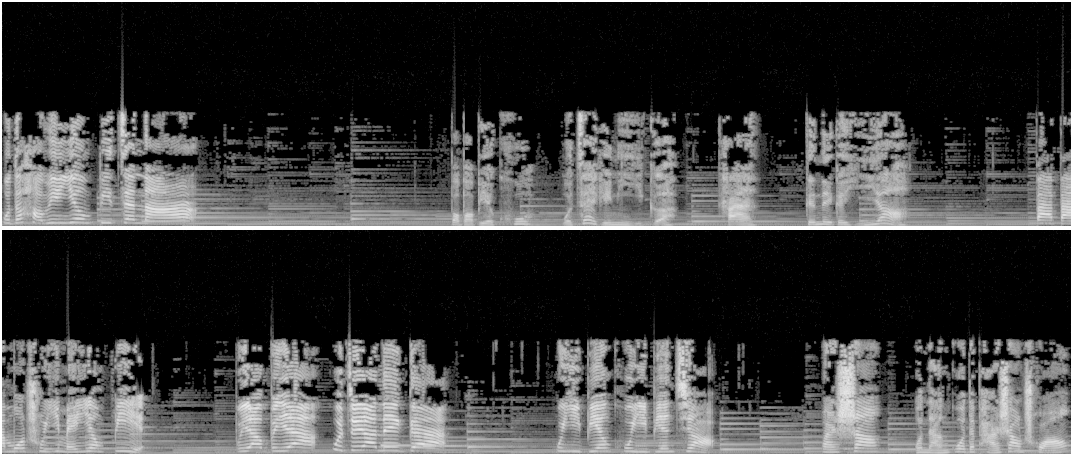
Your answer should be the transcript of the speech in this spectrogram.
我的好运硬币在哪儿？宝宝别哭，我再给你一个，看，跟那个一样。爸爸摸出一枚硬币，不要不要，我就要那个。我一边哭一边叫。晚上我难过的爬上床，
